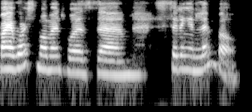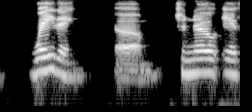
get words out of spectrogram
My worst moment was um, sitting in limbo, waiting um, to know if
